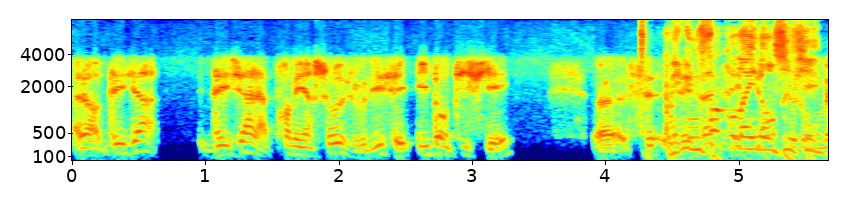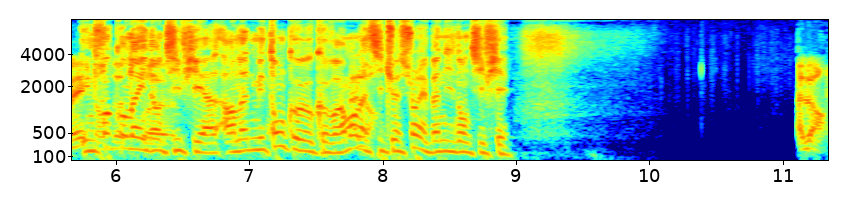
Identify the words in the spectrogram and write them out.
Alors déjà déjà la première chose je vous dis c'est identifier euh, Mais une fois qu'on a identifié, une fois qu'on a identifié, en admettant que, que vraiment la situation est bien identifiée. Alors,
